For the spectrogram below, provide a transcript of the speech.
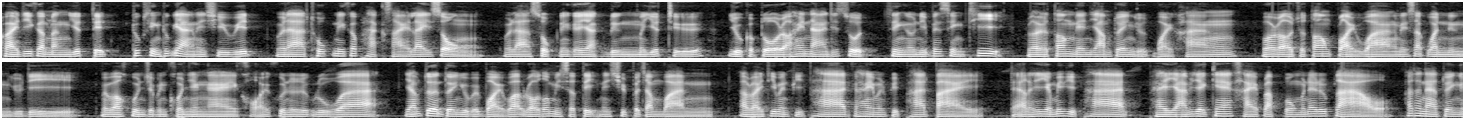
ใครที่กำลังยึดติดทุกสิ่งทุกอย่างในชีวิต เวลาทุกข์นี่ก็ผลักสายไล่ส่ง เวลาสุขนี่ก็อยากดึงมายึดถือ อยู่กับตัวเราให้นานที่สุด สิ่งเหล่านี้เป็นสิ่งที่เราจะต้องเน้นย้ำตัวเองอยู่บ่อยครั้ง ว่าเราจะต้องปล่อยวางในสักวันหนึ่งอยู่ดี ไม่ว่าคุณจะเป็นคนยังไง ขอให้คุณระลึกรู้ว่าย้ำเตือนตัวเองอยู่บ่อยๆ ว่าเราต้องมีสติในชีวิตประจำวัน อะไรที่มันผิดพลาดก็ให้มันผิดพลาดไป แต่อะไรที่ยังไม่ผิดพลาด พยายามที่จะแก้ไขปรับปรุงมันได้หรือเปล่า พัฒนาตัวเองใน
